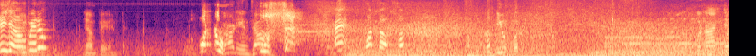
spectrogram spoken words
Eh nyampe dong. Nyampe. Waduh, buset. Eh, what the fuck? Ketiup. Gunanya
